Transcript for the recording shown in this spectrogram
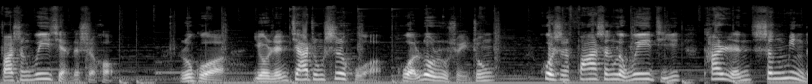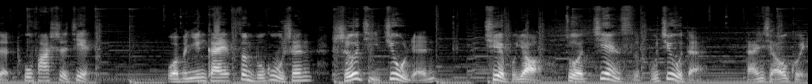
发生危险的时候，如果有人家中失火或落入水中，或是发生了危及他人生命的突发事件，我们应该奋不顾身舍己救人，切不要做见死不救的胆小鬼。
